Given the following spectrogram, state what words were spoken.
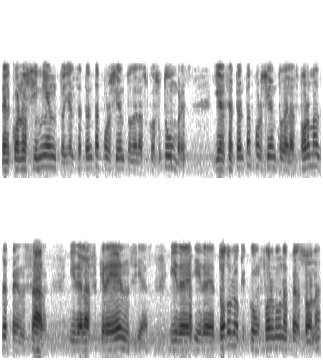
del conocimiento y el 70% de las costumbres y el 70% de las formas de pensar y de las creencias y de, y de todo lo que conforma una persona,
